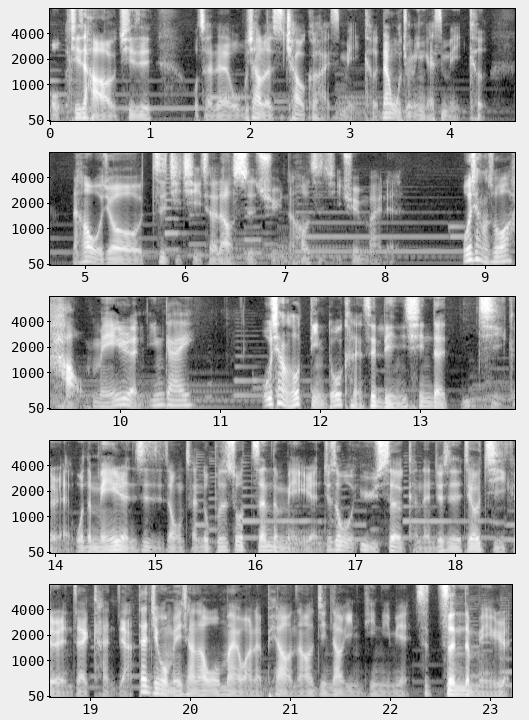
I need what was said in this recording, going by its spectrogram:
我其实好，其实。我承认，我不晓得是翘课还是没课，但我觉得应该是没课。然后我就自己骑车到市区，然后自己去买了。我想说，好，没人应该，我想说，顶多可能是零星的几个人。我的没人是指这种程度，不是说真的没人，就是我预设可能就是只有几个人在看这样。但结果没想到，我买完了票，然后进到影厅里面，是真的没人。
